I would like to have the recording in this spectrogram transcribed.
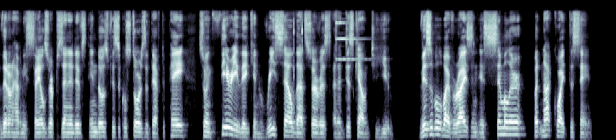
they don't have any sales representatives in those physical stores that they have to pay. So in theory, they can resell that service at a discount to you. Visible by Verizon is similar, but not quite the same.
